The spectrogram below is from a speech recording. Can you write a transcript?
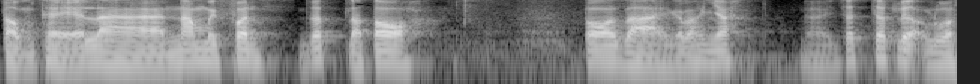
tổng thể là 50 phân rất là to. To dài các bác nhá. Đấy, rất chất lượng luôn.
